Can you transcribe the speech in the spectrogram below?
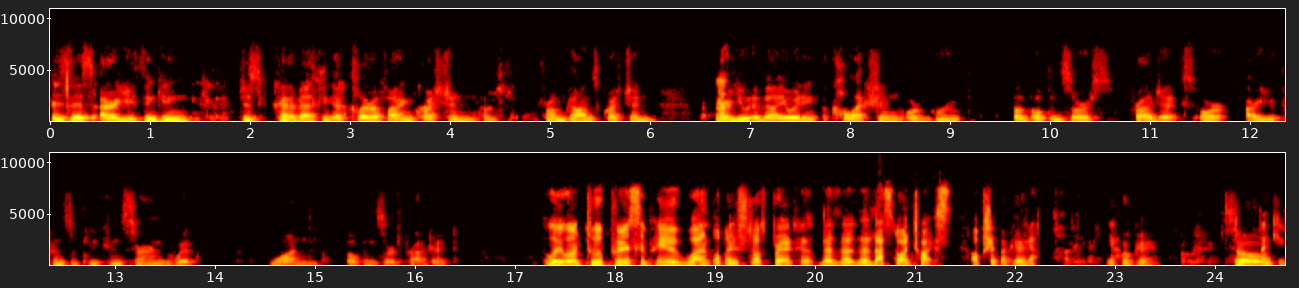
is this, are you thinking, just kind of asking a clarifying question of, from Don's question, yeah. are you evaluating a collection or group of open source projects, or are you principally concerned with one open source project? We want to principally one open source project. That's, that, that's one choice option. Okay. Yeah. Yeah. Okay. So thank you.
